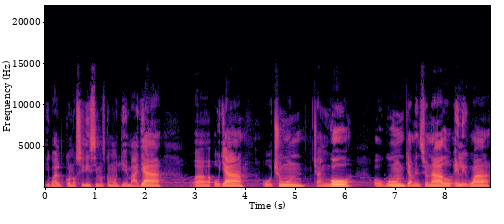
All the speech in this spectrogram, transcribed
igual conocidísimos como Yemayá, Oya, Ochun, Changó, Ogun, ya mencionado, Eleguá.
